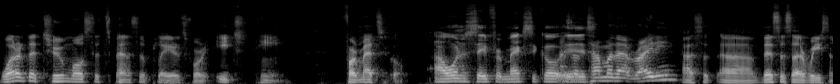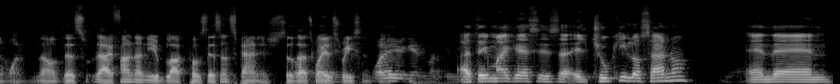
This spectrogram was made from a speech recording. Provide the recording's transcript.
What are the two most expensive players for each team for Mexico? I want to say for Mexico At the is time of that writing, As a, uh, this is a recent one. No, this I found a new blog post. It's in Spanish, so that's why it's recent. What but- are your guys, Marquez? I think my guess is uh, El Chucky Lozano, and then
